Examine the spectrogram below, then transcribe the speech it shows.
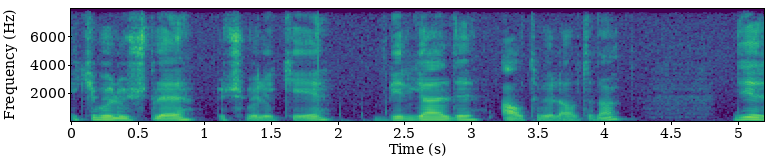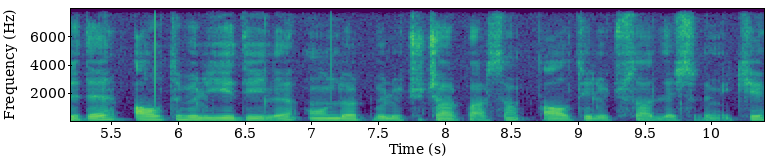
2 bölü 3 ile 3 bölü 2'ye 1 geldi 6 bölü 6'dan. Diğeri de 6 bölü 7 ile 14 bölü 3'ü çarparsam 6 ile 3'ü sadeleştirdim 2.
